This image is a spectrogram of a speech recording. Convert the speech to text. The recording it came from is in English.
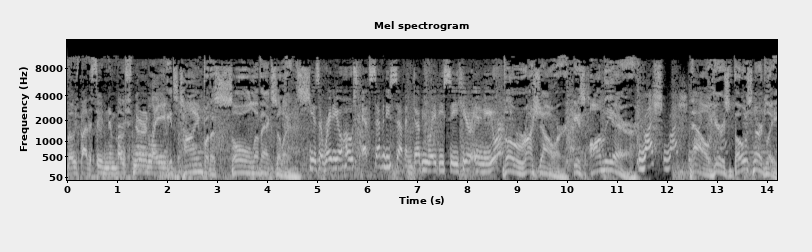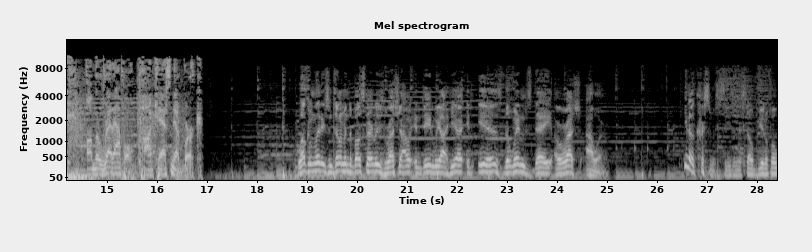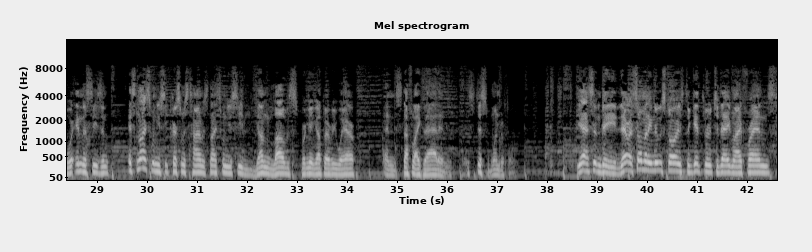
goes by the pseudonym Bo Snerdley. It's time for the soul of excellence. He is a radio host at 77 WABC here in New York. The Rush Hour is on the air. Rush, Rush. Now here's Bo Snerdley on the Red Apple Podcast Network. Welcome, ladies and gentlemen, to Bo Snerdley's Rush Hour. Indeed, we are here. It is the Wednesday Rush Hour. You know, Christmas season is so beautiful. We're in the season. It's nice when you see Christmas time. It's nice when you see young loves springing up everywhere and stuff like that. And it's just wonderful. Yes, indeed. There are so many news stories to get through today, my friends.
